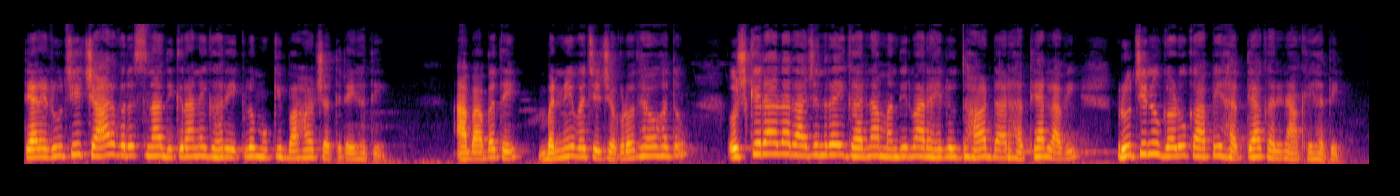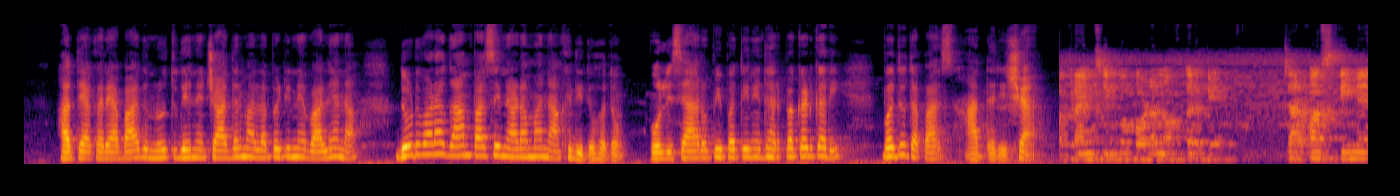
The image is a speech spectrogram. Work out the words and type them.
ત્યારે રુચિ ચાર વર્ષના દીકરાને ઘરે એકલો મૂકી બહાર જતી રહી હતી. આ બાબતે બંને વચ્ચે ઝઘડો થયો હતો. ઉશ્કેરાયેલા રાજેન્દ્રએ ઘરના મંદિરમાં રહેલું ધારદાર હથિયાર લાવી રુચિનું ગળું કાપી હત્યા કરી નાખી હતી હત્યા કર્યા બાદ મૃતદેહને ચાદરમાં લપેટીને વાલિયાના દોડવાડા ગામ પાસે નાળામાં નાખી દીધો હતો પોલીસે આરોપી પતિની ધરપકડ કરી વધુ તપાસ હાથ ધરી છે क्राइम सीन को कॉर्डन ऑफ करके चार पांच टीमें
